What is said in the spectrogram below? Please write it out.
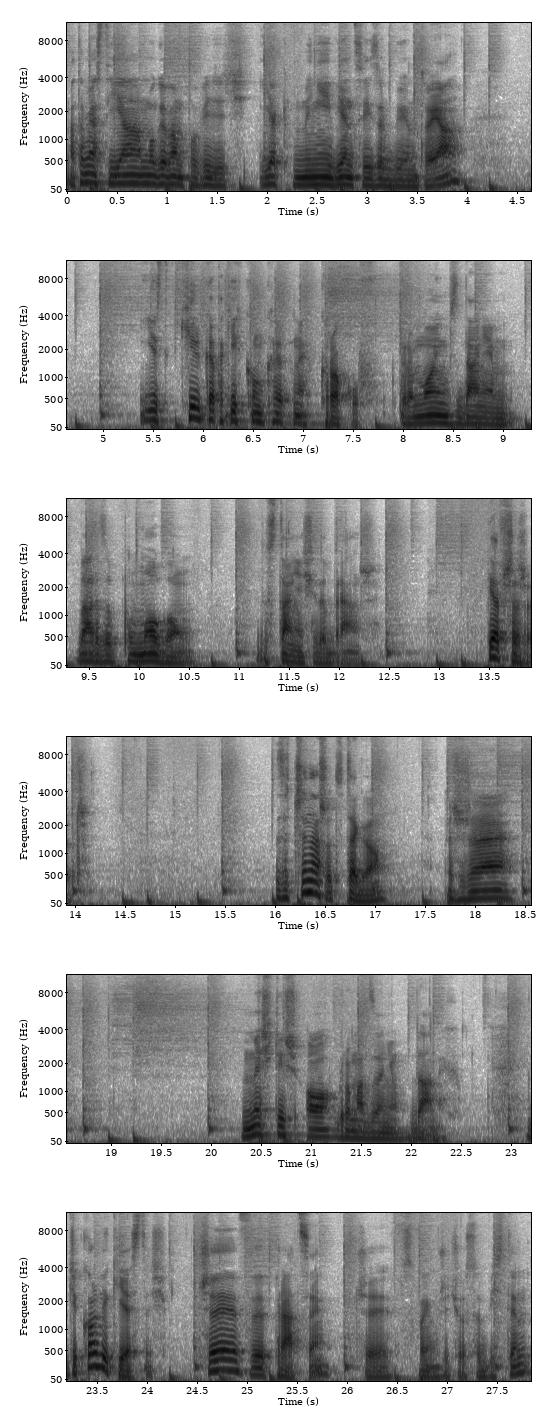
natomiast ja mogę Wam powiedzieć, jak mniej więcej zrobiłem to ja. Jest kilka takich konkretnych kroków, które moim zdaniem bardzo pomogą dostanie się do branży. Pierwsza rzecz. Zaczynasz od tego, że myślisz o gromadzeniu danych. Gdziekolwiek jesteś, czy w pracy, czy w swoim życiu osobistym,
